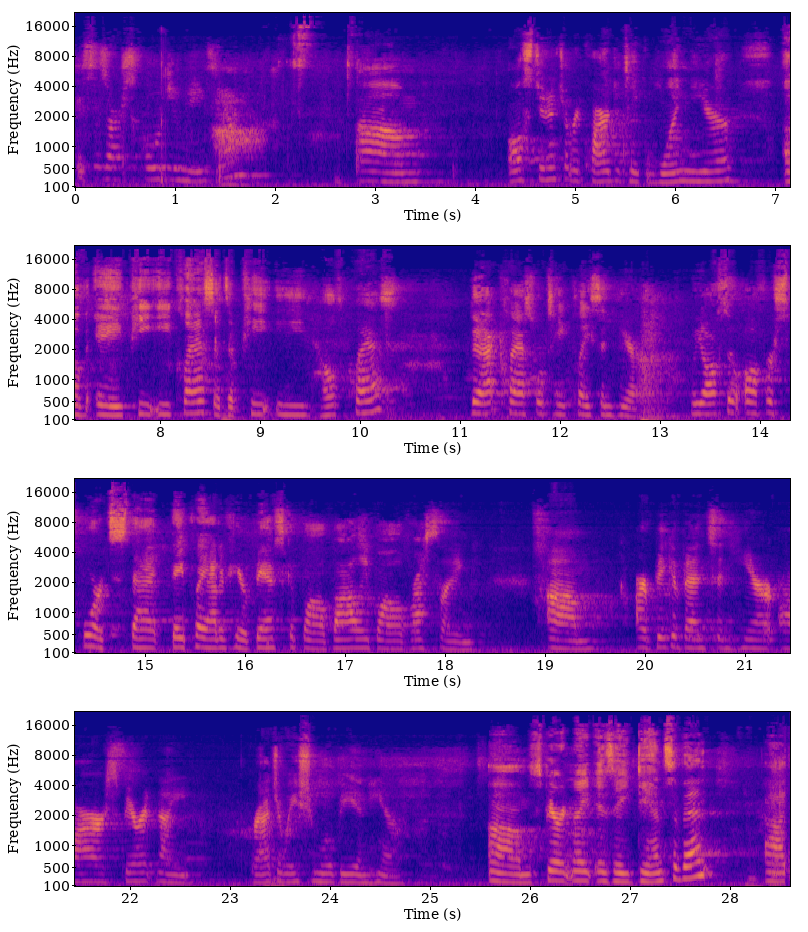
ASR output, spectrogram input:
This is our school gymnasium. Um, all students are required to take one year of a PE class. It's a PE health class. That class will take place in here. We also offer sports that they play out of here basketball, volleyball, wrestling. Um, our big events in here are Spirit Night. Graduation will be in here. Um, Spirit Night is a dance event. Uh,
